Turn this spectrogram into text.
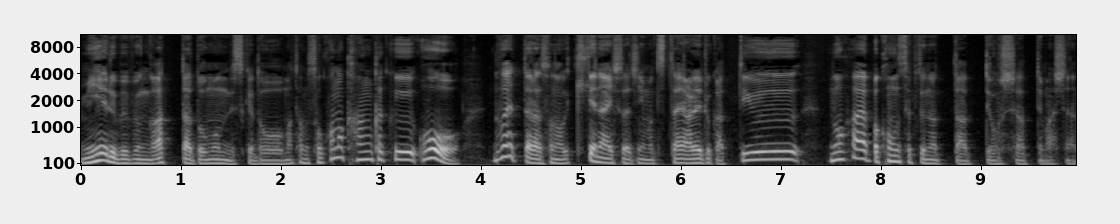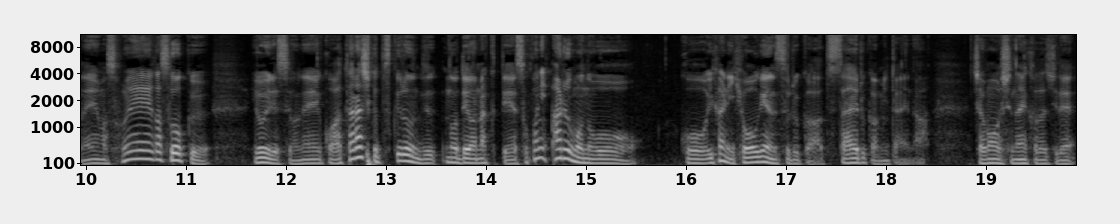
見える部分があったと思うんですけど、まあ、多分そこの感覚をどうやったらその来てない人たちにも伝えられるかっていうのがやっぱコンセプトになったっておっしゃってましたね。まあ、それがすごく良いですよね。こう新しく作るのではなくてそこにあるものをこういかに表現するか伝えるかみたいな邪魔をしない形で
